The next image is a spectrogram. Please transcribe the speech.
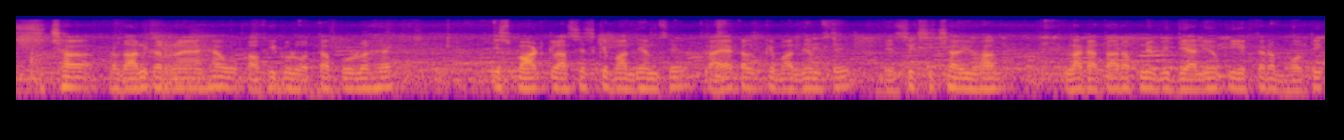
शिक्षा प्रदान कर रहे हैं वो काफ़ी गुणवत्तापूर्ण है। स्मार्ट क्लासेस के माध्यम से कायाकल्प के माध्यम से बेसिक शिक्षा विभाग लगातार अपने विद्यालयों की एक तरफ़ भौतिक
